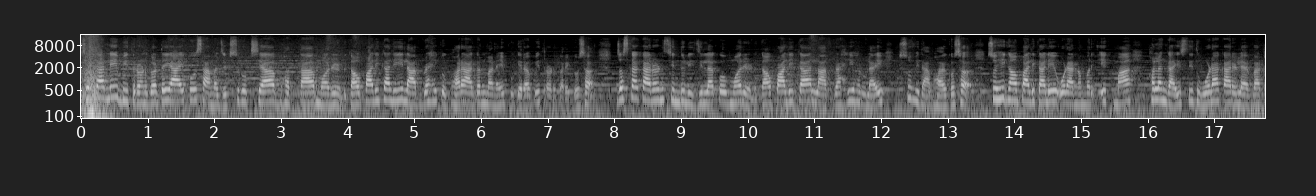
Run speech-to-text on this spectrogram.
सरकारले वितरण गर्दै आएको सामाजिक सुरक्षा भत्ता मरिण गाउँपालिकाले लाभग्राहीको घर आँगनमा नै पुगेर वितरण गरेको छ। जसका कारण सिन्धुली जिल्लाको मरिण गाउँपालिका लाभग्राहीहरूलाई सुविधा भएको छ। सोही गाउँपालिकाले वडा नम्बर एकमा खलङ्गा स्थित वडा कार्यालयबाट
